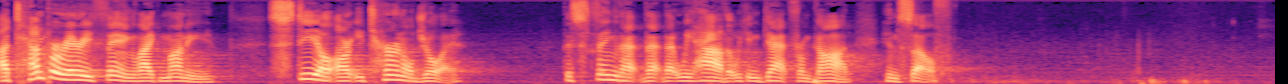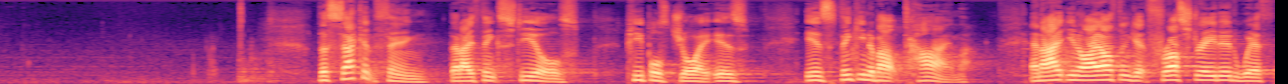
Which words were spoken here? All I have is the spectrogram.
a temporary thing like money steal our eternal joy? This thing that, that, that we have that we can get from God Himself. The second thing that I think steals people's joy is is thinking about time. And I, you know, I often get frustrated with,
